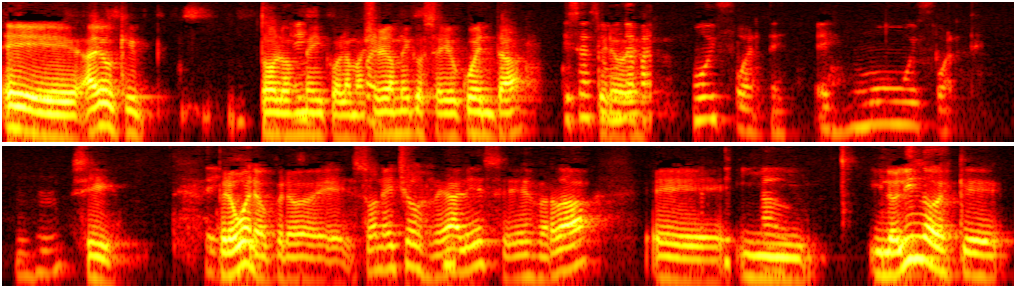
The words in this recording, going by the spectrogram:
Eh, algo que todos los Es médicos, la mayoría de los médicos se dio cuenta, Esa segunda es- parte es muy fuerte, es muy fuerte. Sí. sí. Pero bueno, pero eh, son hechos reales, es verdad. eh, y, y lo lindo es que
